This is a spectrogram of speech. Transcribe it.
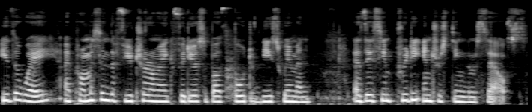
Either way, I promise in the future I'll make videos about both of these women, as they seem pretty interesting themselves.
